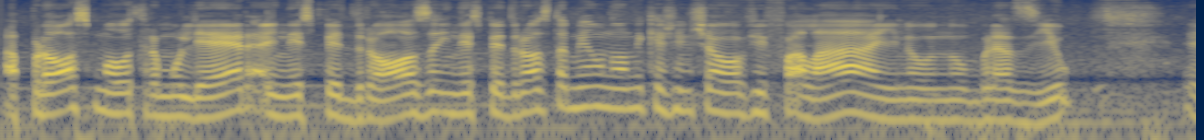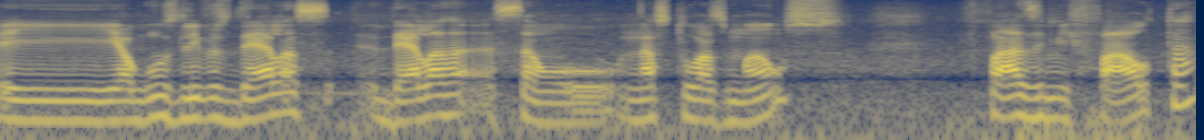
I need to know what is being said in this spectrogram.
A próxima outra mulher, a Inês Pedrosa. Inês Pedrosa também é um nome que a gente já ouviu falar aí no, no Brasil. E alguns livros delas, dela são Nas Tuas Mãos, Faz-me Falta,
